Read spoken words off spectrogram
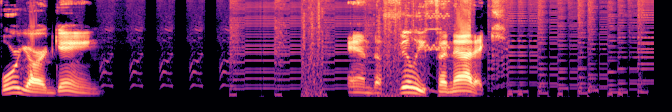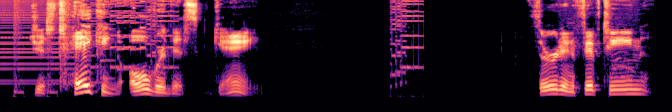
Four yard gain. And the Philly Fanatic just taking over this game. Third and 15.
